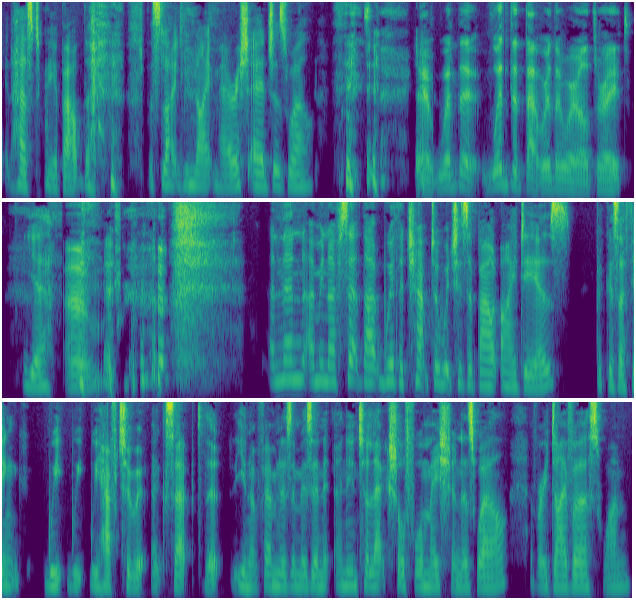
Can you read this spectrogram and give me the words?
It has to be about the the slightly nightmarish edge as well. yeah, would that would that that were the world, right? Yeah. Um. and then, I mean, I've set that with a chapter which is about ideas because I think we, we, we have to accept that you know feminism is an, an intellectual formation as well, a very diverse one.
